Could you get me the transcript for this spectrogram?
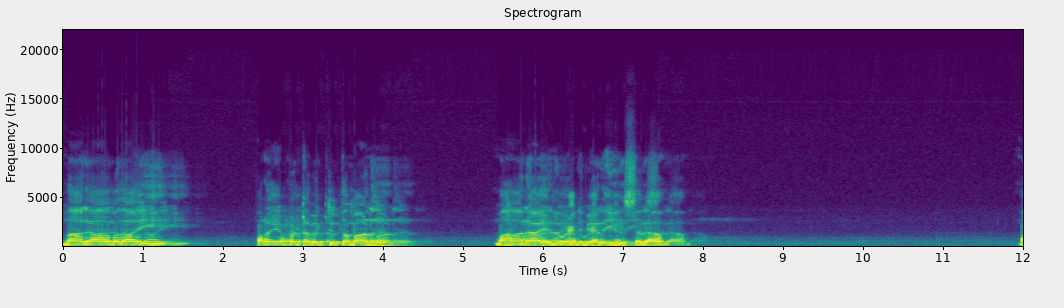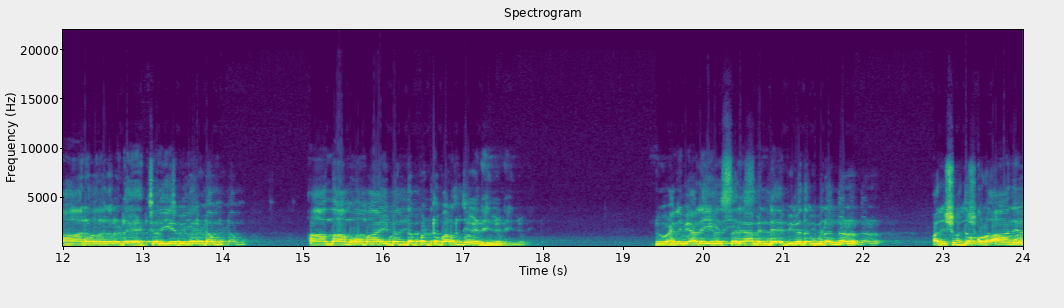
നാലാമതായി പറയപ്പെട്ട വ്യക്തിത്വമാണ് മഹാനായ നൂഹ് നബി അലൈഹിസ്സലാം മഹാനവതകളുടെ ചെറിയ വിവരണം ആ നാമവുമായി ബന്ധപ്പെട്ട് പറഞ്ഞു കഴിഞ്ഞു. നൂഹ് നബി അലൈഹിസ്സലാമിന്റെ വിവിധ ഗുണങ്ങൾ പരിശുദ്ധ ഖുർആാനിൽ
